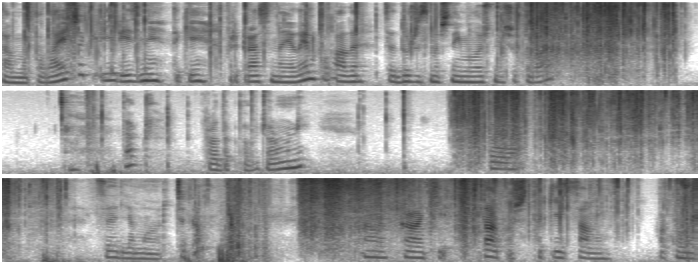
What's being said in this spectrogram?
Там Миколайчик і різні такі прикраси на ялинку, але це дуже смачний молочний шоколад. Так, Product of Germany. То це для Марчика. А Каті також такий самий пакунок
